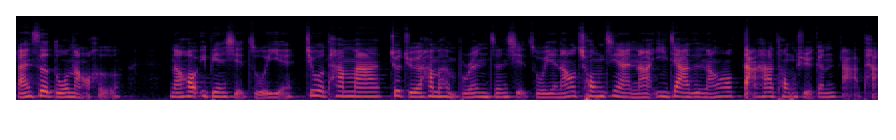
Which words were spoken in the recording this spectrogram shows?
蓝色多瑙河》，然后一边写作业。结果他妈就觉得他们很不认真写作业，然后冲进来拿衣架子，然后打他同学跟打他。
